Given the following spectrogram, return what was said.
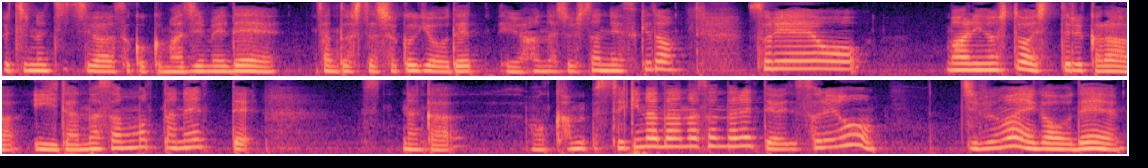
うちの父はすごく真面目でちゃんとした職業でっていう話をしたんですけどそれを周りの人は知ってるからいい旦那さん持ったねってなんかもうか素敵な旦那さんだねって言われてそれを自分は笑顔で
